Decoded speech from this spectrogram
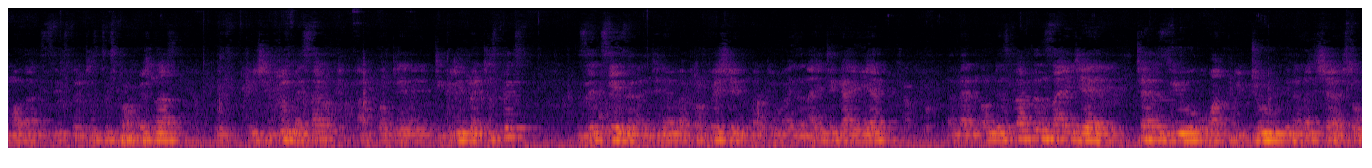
more than six logistics professionals, which includes myself. I've got a degree in logistics. Zexi is an engineer by profession, but is an IT guy here. And then on this left-hand side here, it tells you what we do in a nutshell. So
